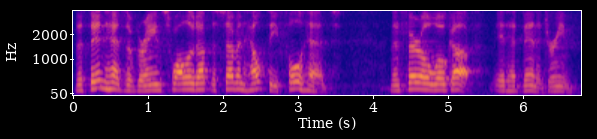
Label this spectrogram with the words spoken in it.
The thin heads of grain swallowed up the seven healthy, full heads. Then Pharaoh woke up. It had been a dream.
